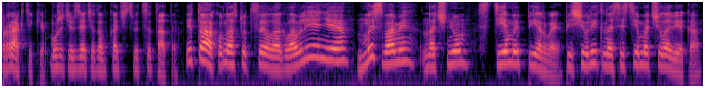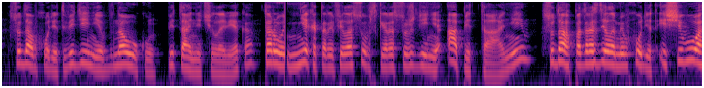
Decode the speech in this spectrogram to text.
практики. Можете взять это в качестве цитаты. Итак, у нас тут целое оглавление. Мы с вами начнем с темы первой. Пищеварительная система человека. Сюда входит введение в науку питания человека. Второе. Некоторые философские рассуждения о питании. Сюда под разделами входит, из чего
